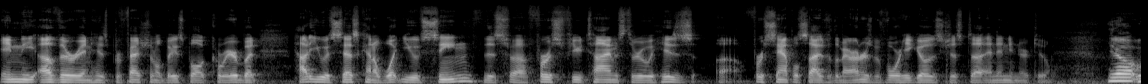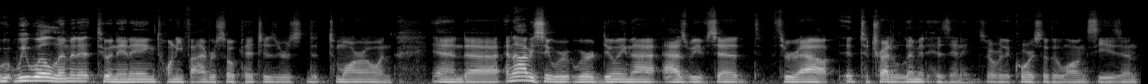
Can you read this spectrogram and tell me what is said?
any other in his professional baseball career. But how do you assess kind of what you've seen this uh, first few times through his uh, first sample size with the Mariners before he goes just uh, an inning or two? You know, we will limit it to an inning, 25 or so pitches or tomorrow, and and uh, and obviously we're we're doing that as we've said throughout to try to limit his innings over the course of the long season.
